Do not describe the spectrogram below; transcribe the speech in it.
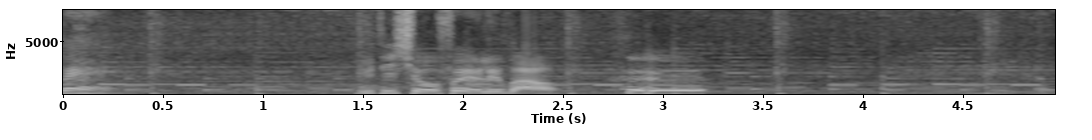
แม่อยู่ที่โชเฟอร์หรือเปล่านี่ครับ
